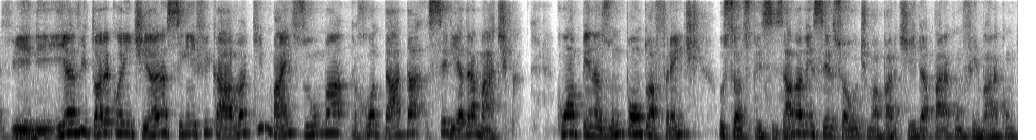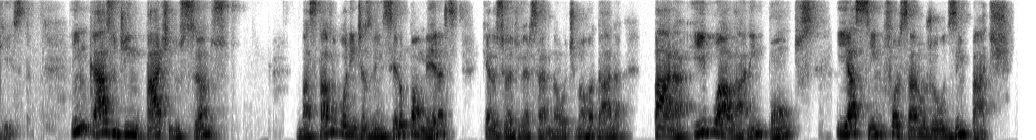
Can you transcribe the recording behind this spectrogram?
Vini, e a vitória corintiana significava que mais uma rodada seria dramática. Com apenas um ponto à frente, o Santos precisava vencer sua última partida para confirmar a conquista. Em caso de empate do Santos, bastava o Corinthians vencer o Palmeiras, que era o seu adversário na última rodada, para igualar em pontos e assim forçar um jogo de desempate.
